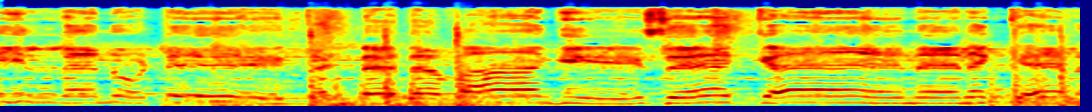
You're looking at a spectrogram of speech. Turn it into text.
இல்ல நோட்டு. கண்டத வாங்கி சேர்க்க நினைக்கல.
